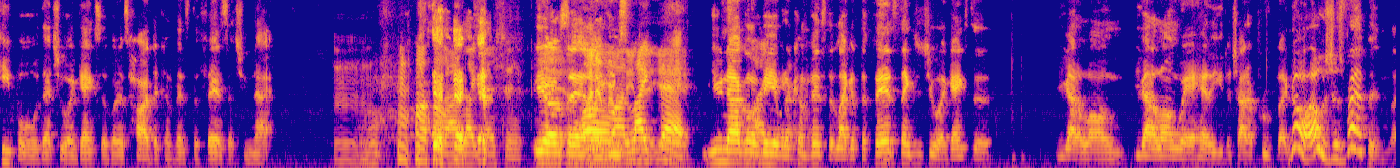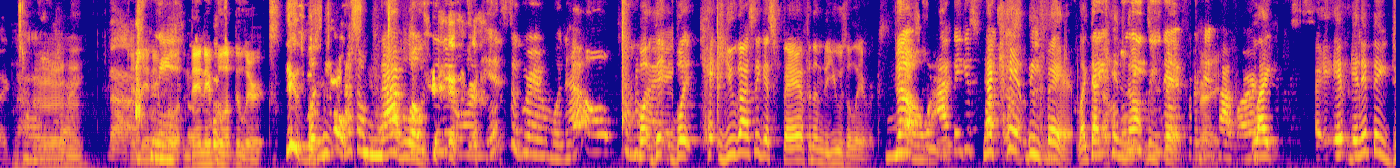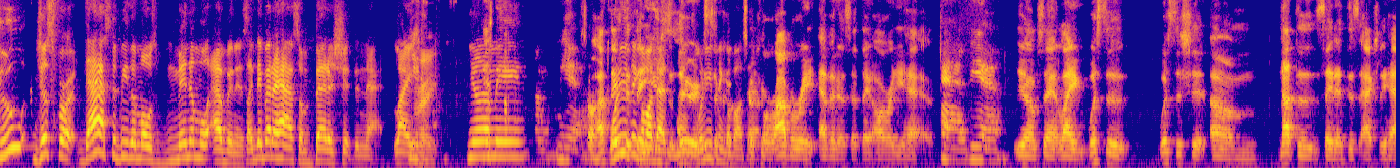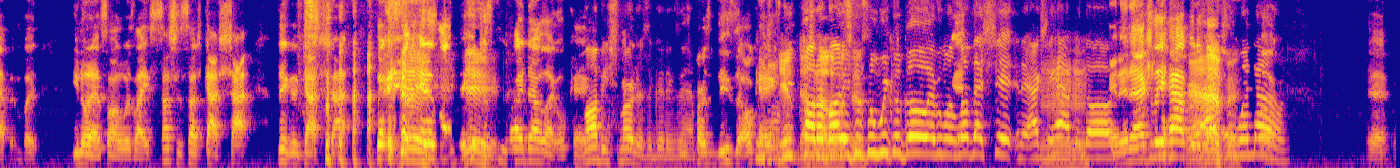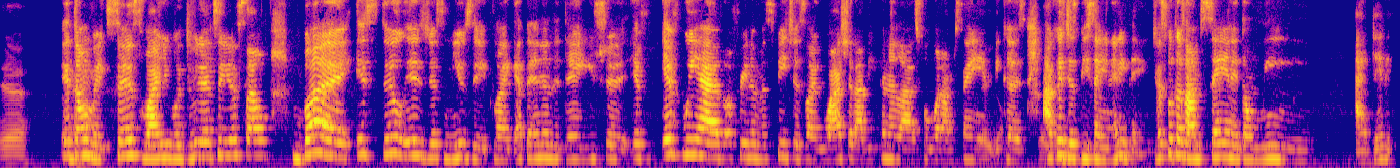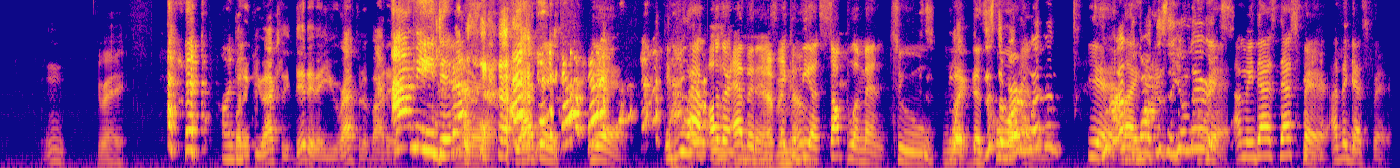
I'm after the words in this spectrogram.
people that you're a gangster, but it's hard to convince the feds that you're not. Mhm. I like that shit. You know what I'm saying? Oh, I never I like that. Yeah. You're not going I to be like able to convince that. Like, if the feds think that you're a gangster, you got a long, you got a long way ahead of you to try to prove. Like, no, I was just rapping. Like, nah, Mhm. Nah. And then they, pull up, then they pull up the lyrics. These But was see, jokes. that's a Not posting it on Instagram would help. But they, but can, you guys think it's fair for them to use the lyrics? no, I think it's fair That can't up. be fair. Like They that only cannot do be that fair. for Right. hip hop artists. Like, If, and if they do, just for that has to be the most minimal evidence. Like they better have some better shit than that. Like Right. You know what I mean? yeah, So I think do you think about that. What do you think co- about to that? corroborate evidence that they already have. have yeah. You know what I'm saying? Like, what's the what's the shit? Um, not to say that this actually happened, but you know that song was like such and such got shot, nigga got shot. and it's like they could just be right down, like, okay, Bobby Shmurda is a good example. this example. person, these are okay, Yeah. we caught another about one, it just a week ago. Everyone Yeah. loved that shit, and it actually Mhm. happened, dog. and it actually happened. It It happened. actually went down. Yeah, Yeah. It don't make sense why you would do that to yourself but it still is just music. Like at the end of the day you should if if we have a freedom of speech it's like why should i be penalized for what i'm saying? Because i could just be saying anything. Just because i'm saying it don't mean i did it. Mm. Right. Or But if you actually did it and you rapping about it, i mean did i Yeah. I think, yeah. If you have other evidence, it could be a supplement to what Wait, the is this the murder evidence- weapon? Yeah, you rapping like about this in your lyrics. yeah. I mean that's that's fair. I think that's fair.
